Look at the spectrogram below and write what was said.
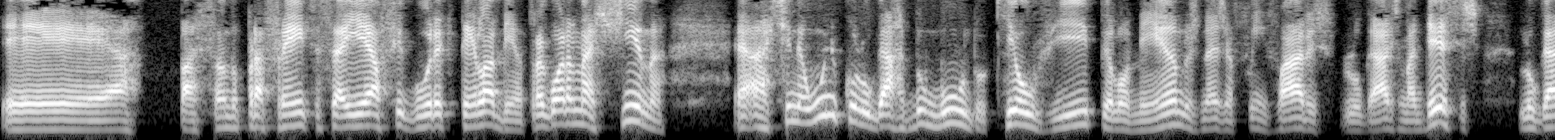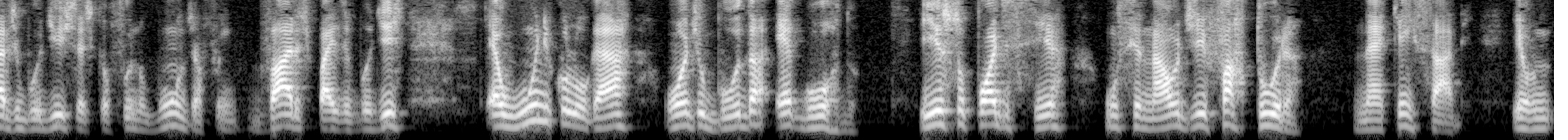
É, Passando para frente, essa aí é a figura que tem lá dentro. Agora, na China, a China é o único lugar do mundo que eu vi, pelo menos, né? Já fui em vários lugares, mas desses lugares budistas que eu fui no mundo, já fui em vários países budistas, é o único lugar onde o Buda é gordo. E isso pode ser um sinal de fartura, né? Quem sabe? Eu,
